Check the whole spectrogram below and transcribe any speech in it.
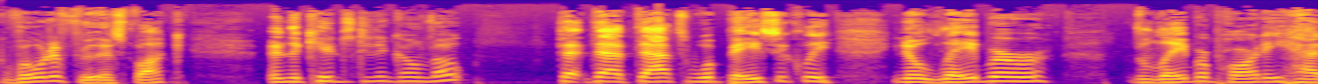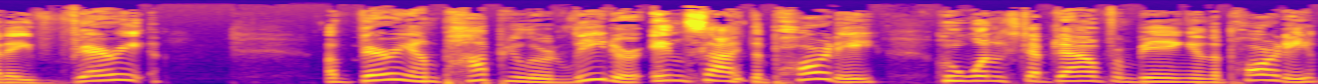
voted for this fuck, and the kids didn't go and vote. That that that's what basically you know. Labor, the Labor Party had a very a very unpopular leader inside the party who wanted to step down from being in the party.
